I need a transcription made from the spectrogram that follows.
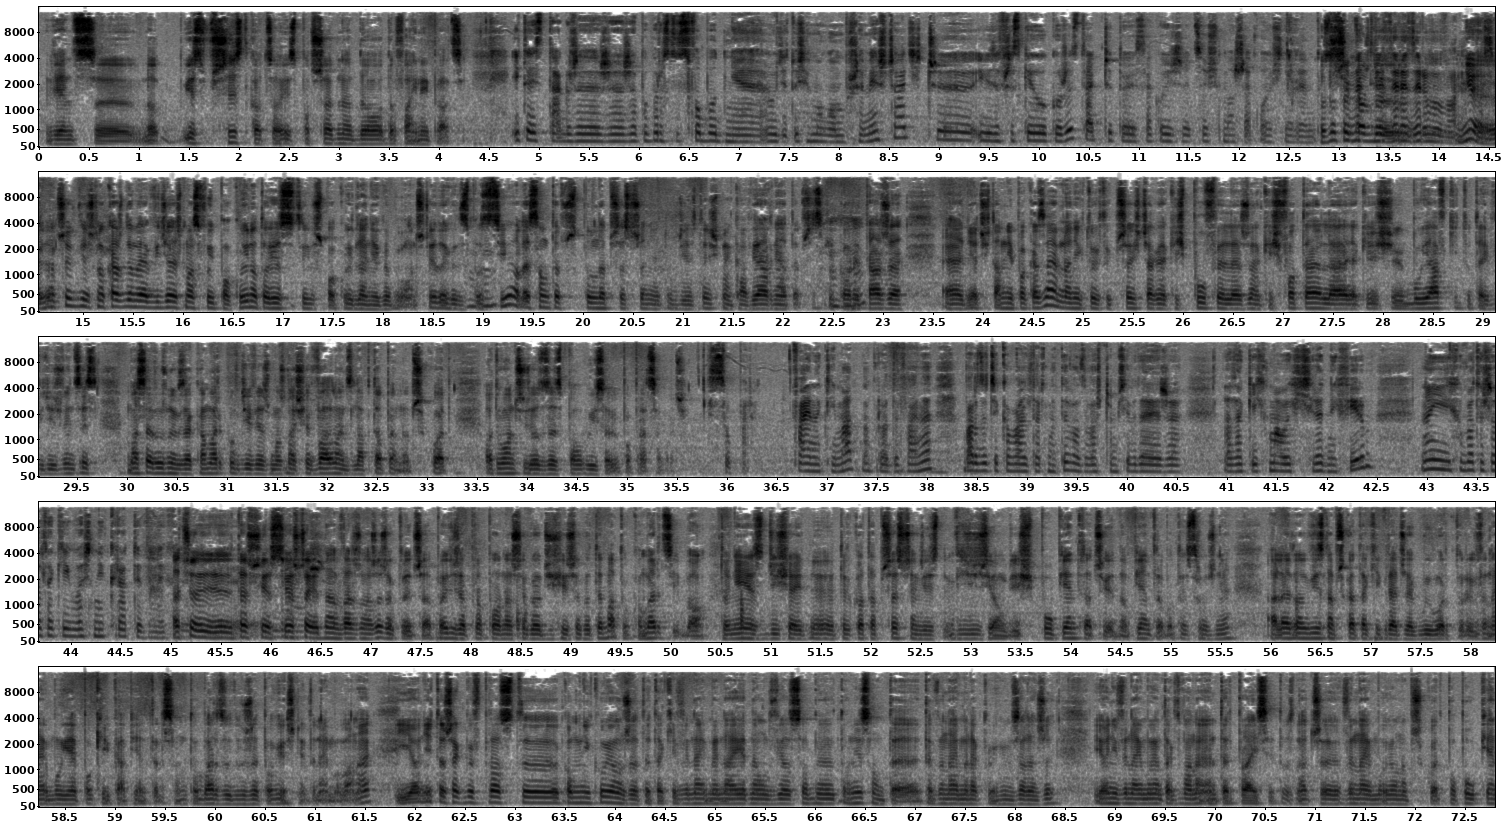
Więc e, no, jest wszystko, co jest potrzebne do, do fajnej pracy. I to jest tak, że, że, że po prostu swobodnie ludzie tu się mogą przemieszczać, czy i ze wszystkiego korzystać, czy to jest jakoś, że coś masz jakąś, nie wiem, to znaczy każdy zarezerwowane? Nie, znaczy wiesz, no każdy jak widziałeś ma swój pokój, no to jest już pokój dla niego wyłącznie do jego dyspozycji, mhm. ale są te wspólne przestrzenie tu, gdzie jesteśmy, kawiarnia, te wszystkie mhm. korytarze. E, ja ci tam nie pokazałem na niektórych tych przejściach jakieś pufy leżą, jakieś fotele, jakieś bujawki tutaj widzisz, więc jest masa różnych zakamarków, gdzie wiesz, można się walnąć z laptopem na przykład, odłączyć od zespołu i sobie popracować. Super fajny klimat, naprawdę fajny. Bardzo ciekawa alternatywa, zwłaszcza mi się wydaje, że dla takich małych i średnich firm, no i chyba też dla takich właśnie kreatywnych. Znaczy, też jest branż. jeszcze jedna ważna rzecz, o której trzeba powiedzieć a propos naszego dzisiejszego tematu komercji, bo to nie jest dzisiaj e, tylko ta przestrzeń, gdzie jest, widzisz ją gdzieś pół piętra czy jedno piętro, bo to jest różnie, ale no, jest na przykład taki gracz jak WeWork, który wynajmuje po kilka pięter. Są to bardzo duże powierzchnie wynajmowane i oni też jakby wprost komunikują, że te takie wynajmy na jedną, dwie osoby to nie są są te, te wynajmy, na których im zależy i oni wynajmują tak zwane enterprise'y, to znaczy wynajmują na przykład po pół piętra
